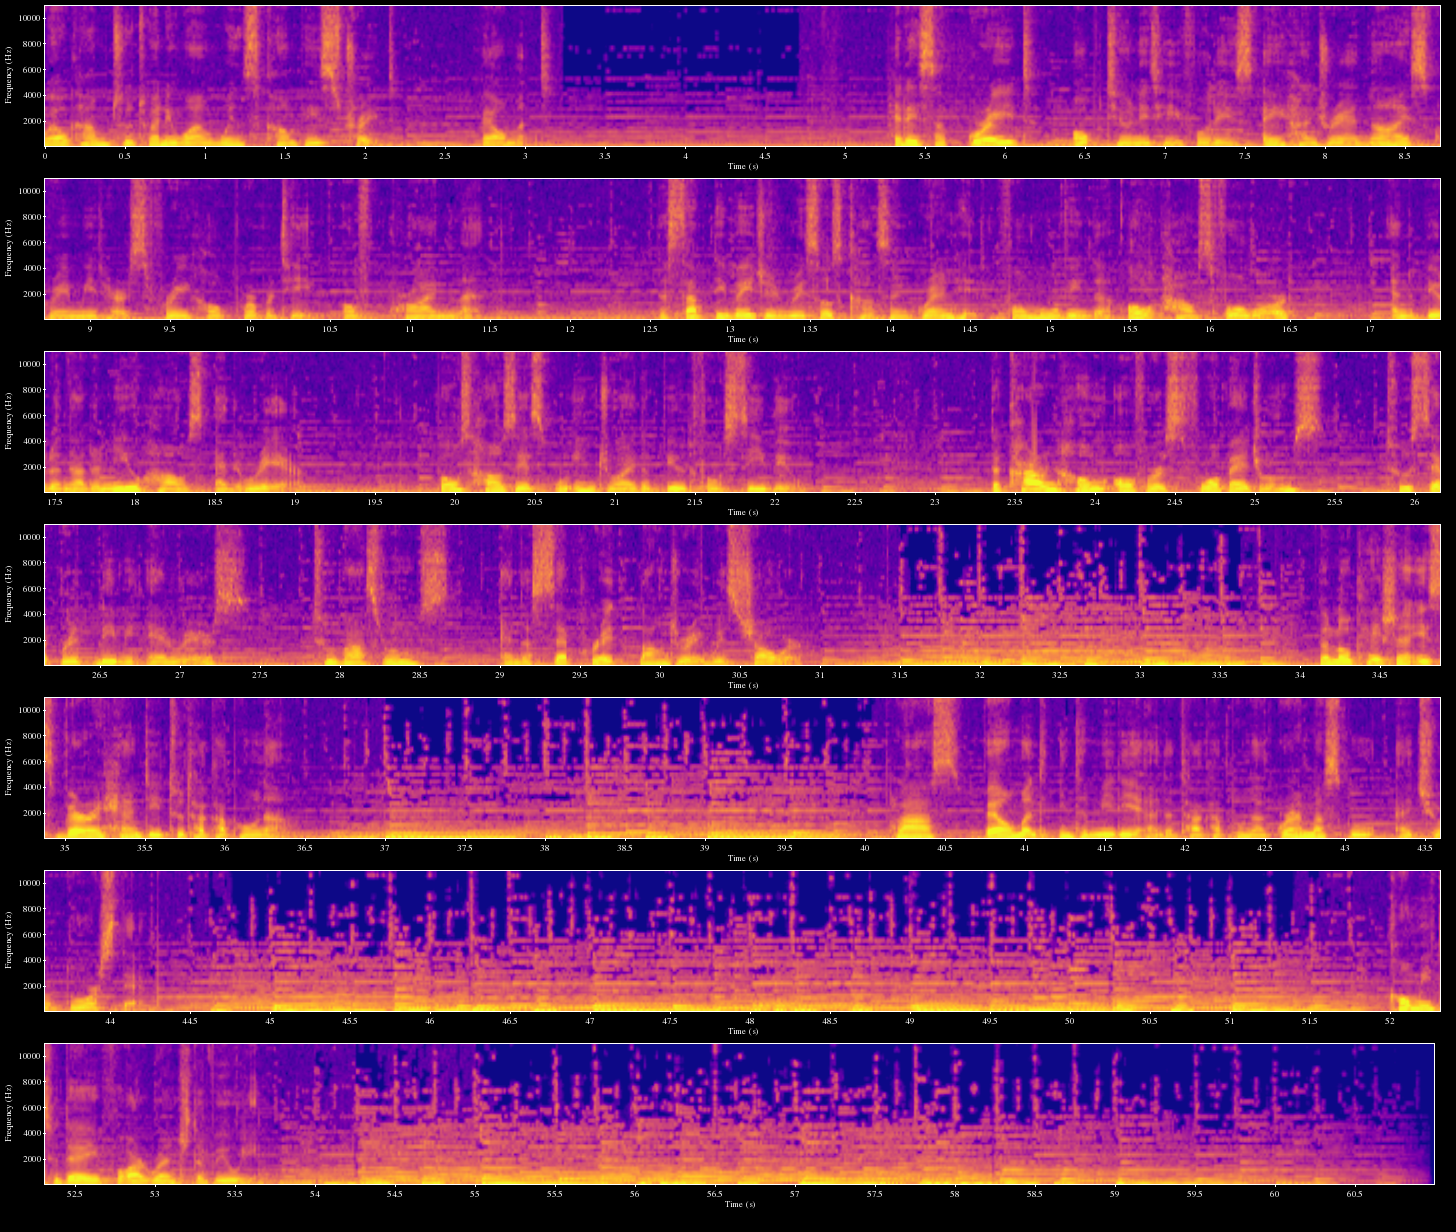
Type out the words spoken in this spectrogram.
Welcome to 21 Winscombe Street, Belmont. It is a great opportunity for this 809 square meters freehold property of prime land. The subdivision resource consent granted for moving the old house forward and build another new house at the rear. Both houses will enjoy the beautiful sea view. The current home offers four bedrooms, two separate living areas, two bathrooms, and a separate laundry with shower. The location is very handy to Takapuna. Plus, Belmont Intermediate and Takapuna Grammar School at your doorstep. Call me today for arranged viewing.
